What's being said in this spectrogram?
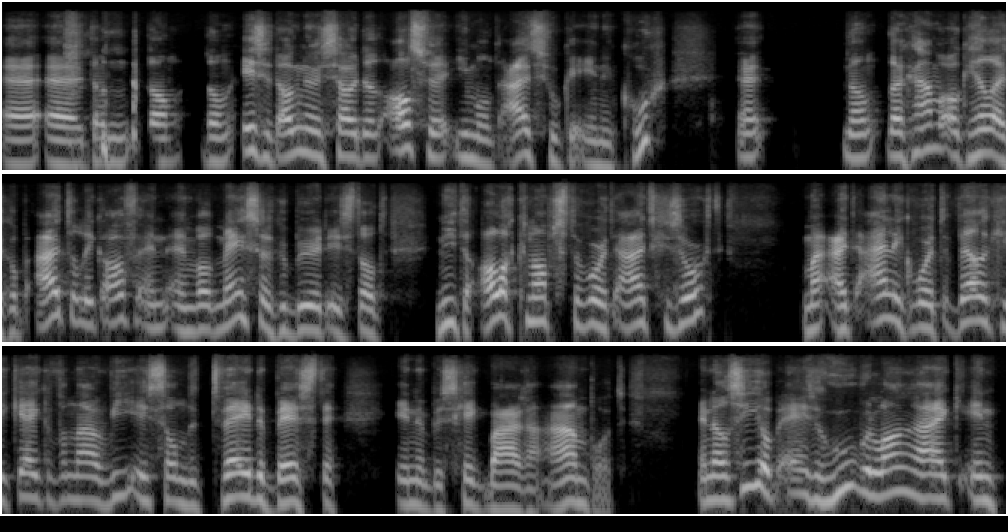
Uh, uh, dan, dan, dan is het ook nog eens zo dat als we iemand uitzoeken in een kroeg, uh, dan, dan gaan we ook heel erg op uiterlijk af. En, en wat meestal gebeurt is dat niet de allerknapste wordt uitgezocht, maar uiteindelijk wordt wel gekeken van nou wie is dan de tweede beste in een beschikbare aanbod. En dan zie je opeens hoe belangrijk in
